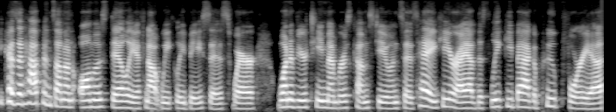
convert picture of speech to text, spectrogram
because it happens on an almost daily if not weekly basis where one of your team members comes to you and says hey here i have this leaky bag of poop for you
